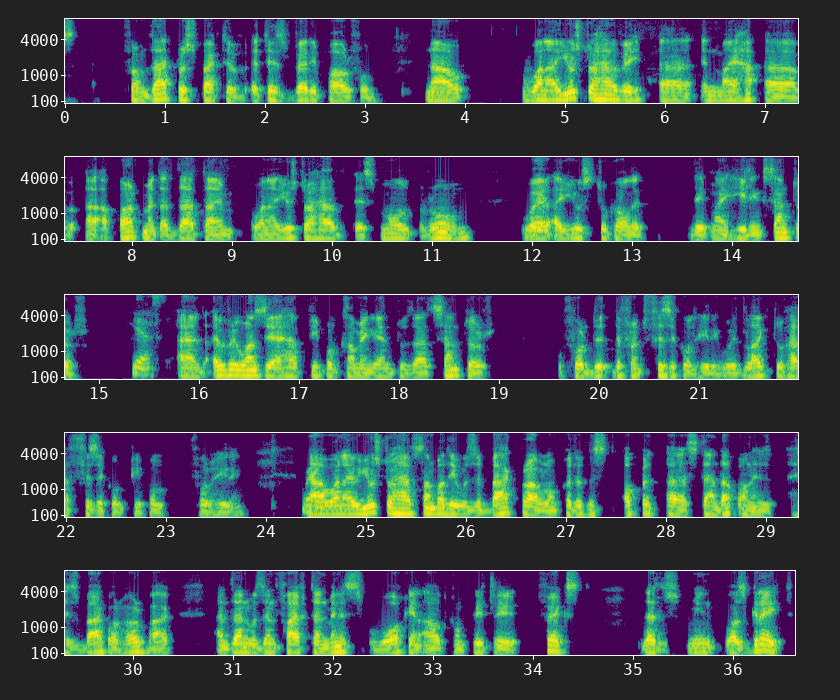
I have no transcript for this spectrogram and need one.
from that perspective it is very powerful now when i used to have a uh, in my uh, uh, apartment at that time when i used to have a small room where i used to call it the, my healing center Yes. and every Wednesday I have people coming into that center for di- different physical healing. We'd like to have physical people for healing. Right. Now, when I used to have somebody with a back problem, couldn't open, uh, stand up on his, his back or her back, and then within five ten minutes walking out completely fixed, that mean was great.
